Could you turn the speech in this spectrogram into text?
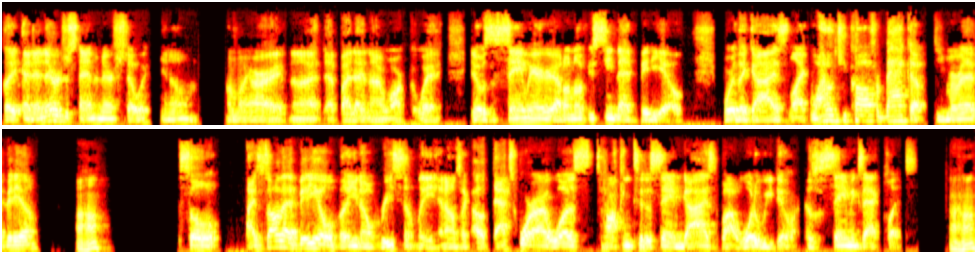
like, and then they were just standing there stoic. You know, I'm like, all right. And I, by then I walked away. It was the same area. I don't know if you've seen that video where the guy's like, why don't you call for backup? Do you remember that video? Uh huh. So I saw that video, you know, recently, and I was like, oh, that's where I was talking to the same guys about what are we doing? It was the same exact place. Uh huh.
